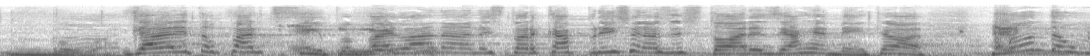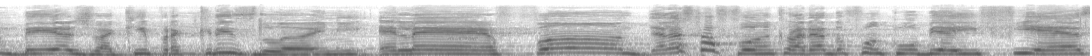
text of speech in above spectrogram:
Boa. Galera, então participa. É Vai lá na, na história, capricha nas histórias e arrebenta. Ó, manda um beijo aqui pra Crislane. Ela é fã, ela é sua fã, claro, é do fã clube aí, Fies,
